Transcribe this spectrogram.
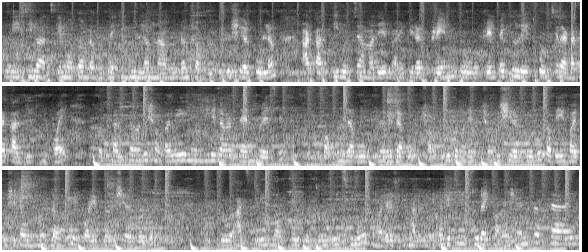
তো এই ছিল আজকের মতো। আমরা কোথায় কী ঘুরলাম, না ঘুরলাম সব কিছু শেয়ার করলাম। আর কালকেই হচ্ছে আমাদের বাড়ি ফেরার ট্রেন তো ট্রেনটা একটু লেট করছে, দেখা যাক কালকে কী হয়। তবে কালকে আমাদের সকালে মন্দিরে যাওয়ার প্ল্যান রয়েছে। কখন যাব, কীভাবে যাব, সবটুকুই তোমাদের সঙ্গে শেয়ার করব। তবে হয়তো সেটা অন্য ব্লগে এরপরের ব্লগে শেয়ার করব। তো আজকের এই ব্লগটা এই পর্যন্তই ছিল। তোমাদের যদি ভালো লেগে থাকে please to like comment and subscribe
